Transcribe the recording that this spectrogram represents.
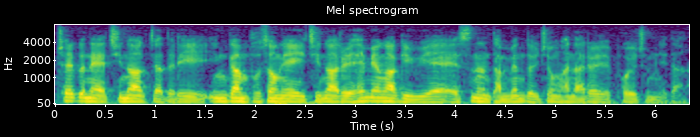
최근에 진화학자들이 인간 부성애의 진화를 해명하기 위해 애쓰는 단면들 중 하나를 보여줍니다.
